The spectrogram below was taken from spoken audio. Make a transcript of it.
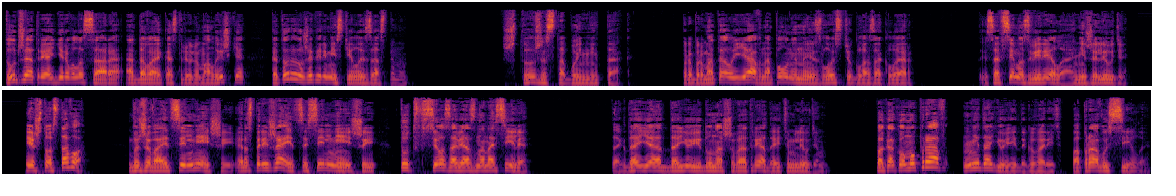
Тут же отреагировала Сара, отдавая кастрюлю малышке, которая уже переместилась за спину. «Что же с тобой не так?» Пробормотал я в наполненные злостью глаза Клэр. «Ты совсем озверела, они же люди». «И что с того? Выживает сильнейший, распоряжается сильнейший, тут все завязано на силе». «Тогда я отдаю еду нашего отряда этим людям». «По какому прав?» «Не даю ей договорить. По праву силы».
